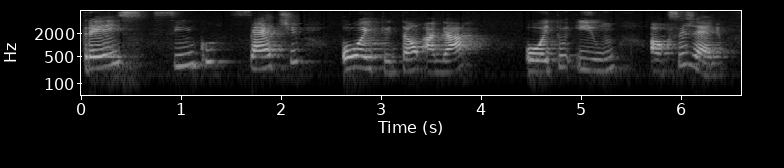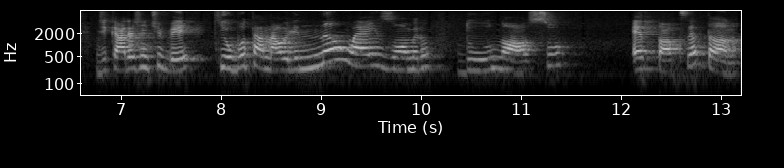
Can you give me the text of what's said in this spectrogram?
3, 5, 7, 8. Então, H8 e 1 oxigênio. De cara a gente vê que o butanal ele não é isômero do nosso etoxetano.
